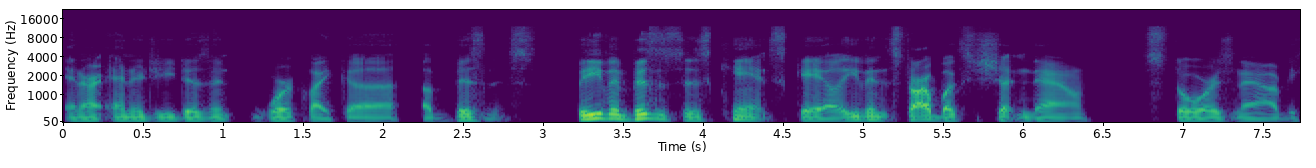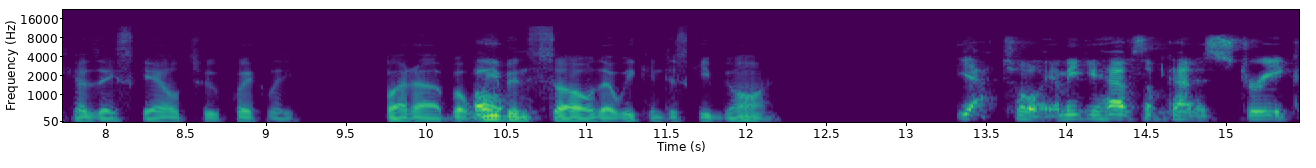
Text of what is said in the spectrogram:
and our energy doesn't work like a, a business. But even businesses can't scale. Even Starbucks is shutting down stores now because they scale too quickly. But uh, but we've Oh, been so that we can just keep going. yeah, totally. I mean, you have some kind of streak,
